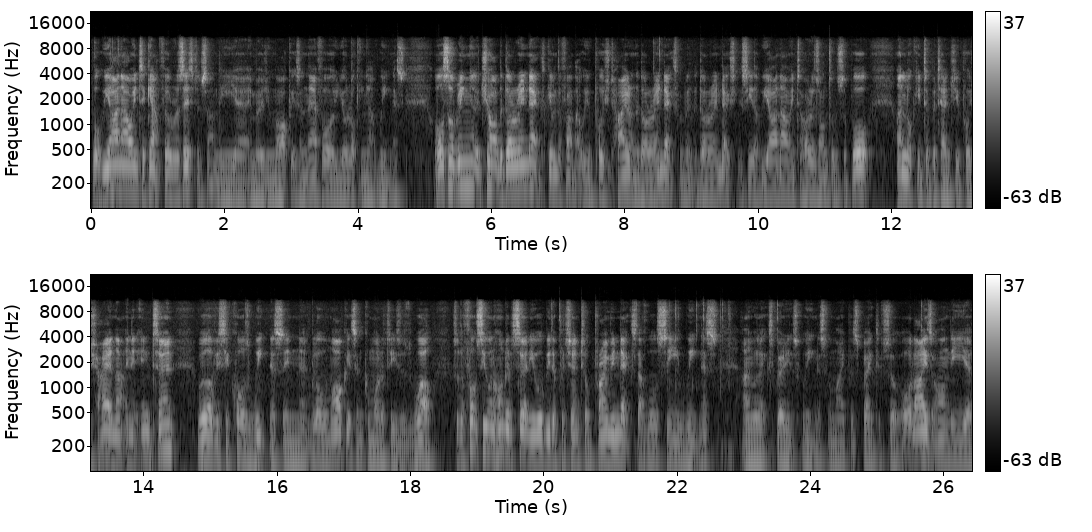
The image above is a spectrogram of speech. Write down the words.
but we are now into gap fill resistance on the emerging markets, and therefore you're looking at weakness. Also, bringing the chart the dollar index, given the fact that we've pushed higher on the dollar index, for the dollar index, you can see that we are now into horizontal support and looking to potentially push higher, and that in, in turn will obviously cause weakness in global markets and commodities as well. So the FTSE 100 certainly will be the potential prime index that will see weakness and will experience weakness from my perspective. So all eyes on the uh,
